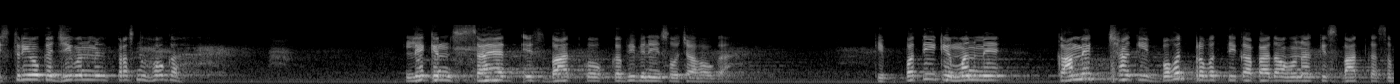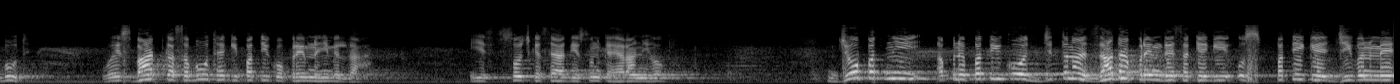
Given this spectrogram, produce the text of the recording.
स्त्रियों के जीवन में प्रश्न होगा, लेकिन शायद इस बात को कभी भी नहीं सोचा होगा। कि पति के मन में कामेच्छा की बहुत प्रवृत्ति का पैदा होना किस बात का सबूत है? वो इस बात का सबूत है कि पति को प्रेम नहीं मिल रहा। ये सोच के शायद ये सुनकर हैरानी होगी। जो पत्नी अपने पति को जितना ज़्यादा प्रेम दे सकेगी, उस पति के जीवन में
